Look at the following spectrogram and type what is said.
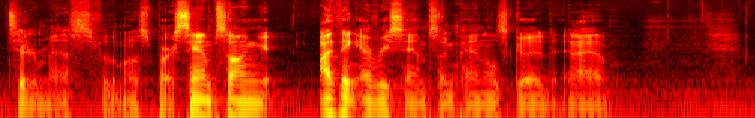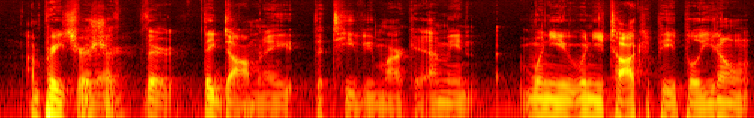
it's hit or miss for the most part. Samsung, I think every Samsung panel is good, and I, I'm pretty sure, sure. they're they dominate the TV market. I mean, when you when you talk to people, you don't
